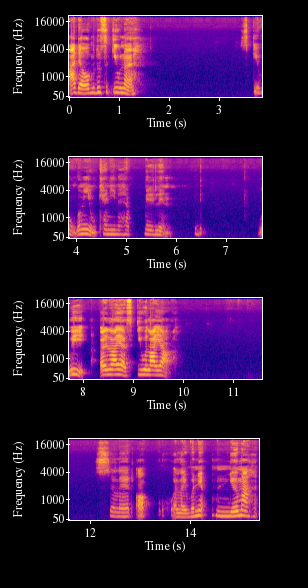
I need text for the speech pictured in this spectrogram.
อะเดี๋ยวมาดูสกิลหน่อย สกิลผมก็มีอยู่แค่นี้นะครับ ไม่ได้เล่น อุ้ยอะไรอะสกิลอะไรอะ Slash of อะไรวะเนี่ย มันเยอะมากฮะ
